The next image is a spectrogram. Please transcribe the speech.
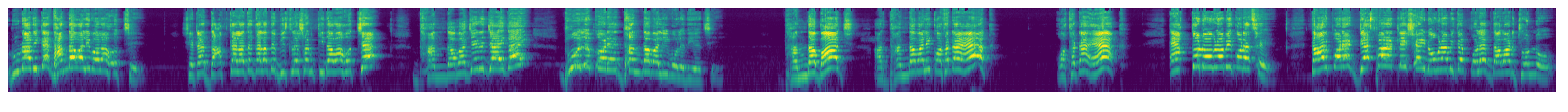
রুনাদিকে ধান্দাওয়ালি বলা হচ্ছে। সেটা দাঁত খেলাতে খেলাতে বিশ্লেষণ কি দেওয়া হচ্ছে? ধান্দাবাজের জায়গায় ভুল করে ধান্দাবালি বলে দিয়েছে। ধান্দাবাজ আর ধান্দাবালি কথাটা এক। কথাটা এক। এক তো নোংরামি করেছে। তারপরে ডেসপারেটলি সেই নোংরামিকে প্রলেপ দেওয়ার জন্য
